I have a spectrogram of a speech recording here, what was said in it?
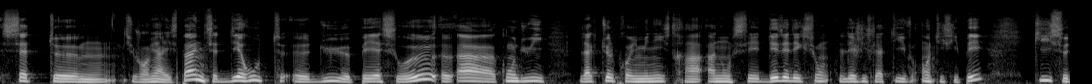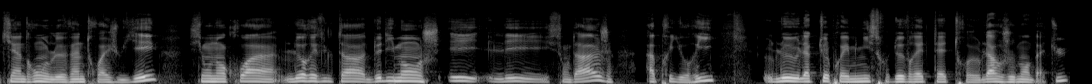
cette, euh, si je reviens à l'Espagne, cette déroute euh, du PSOE a conduit l'actuel Premier ministre à annoncer des élections législatives anticipées qui se tiendront le 23 juillet. Si on en croit le résultat de dimanche et les sondages, a priori, l'actuel Premier ministre devrait être largement battu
